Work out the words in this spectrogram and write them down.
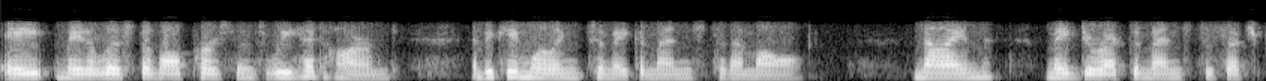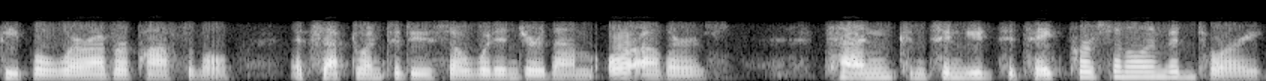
8. Made a list of all persons we had harmed and became willing to make amends to them all. 9. Made direct amends to such people wherever possible, except when to do so would injure them or others. 10. Continued to take personal inventory,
